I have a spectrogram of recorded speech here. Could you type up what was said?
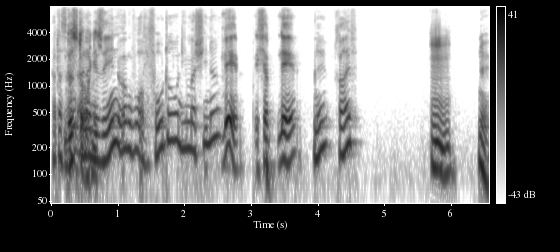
Hat das irgendeiner gesehen, irgendwo auf dem Foto, die Maschine? Nee, ich hab, nee. Ne, Ralf? Mhm. Nö.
